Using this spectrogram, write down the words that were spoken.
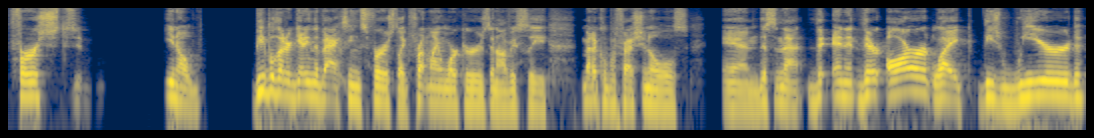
first, you know, people that are getting the vaccines first, like frontline workers and obviously medical professionals and this and that. And there are like these weird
